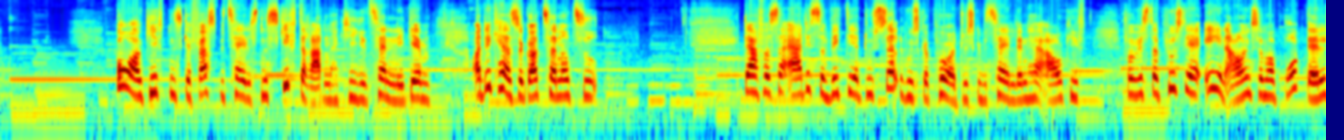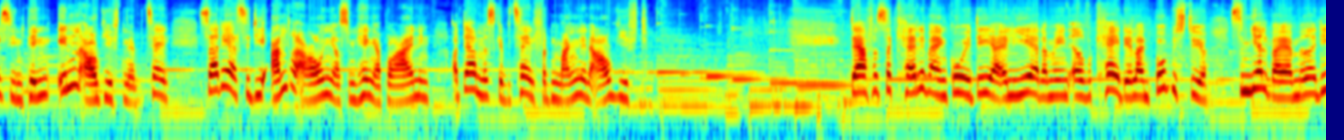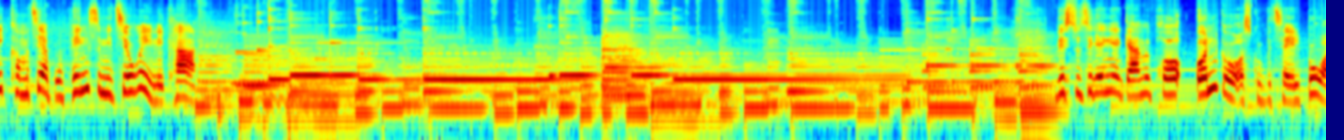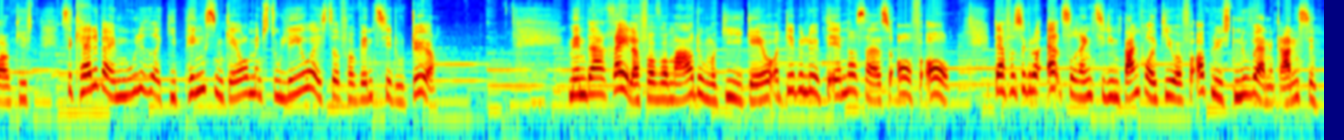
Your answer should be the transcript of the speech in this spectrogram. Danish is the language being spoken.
Boafgiften skal først betales, når skifteretten har kigget tanden igennem, og det kan altså godt tage noget tid. Derfor så er det så vigtigt, at du selv husker på, at du skal betale den her afgift. For hvis der pludselig er en arving, som har brugt alle sine penge, inden afgiften er betalt, så er det altså de andre arvinger, som hænger på regning, og dermed skal betale for den manglende afgift. Derfor så kan det være en god idé at alliere dig med en advokat eller en bobestyr, som hjælper jer med, at I ikke kommer til at bruge penge, som I teorien ikke har. Hvis du til gengæld gerne vil prøve at undgå at skulle betale boafgift, så kan det være en mulighed at give penge som gaver, mens du lever, i stedet for at vente til du dør. Men der er regler for, hvor meget du må give i gave, og det beløb det ændrer sig altså år for år. Derfor så kan du altid ringe til din bankrådgiver for at oplyse den nuværende grænse.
